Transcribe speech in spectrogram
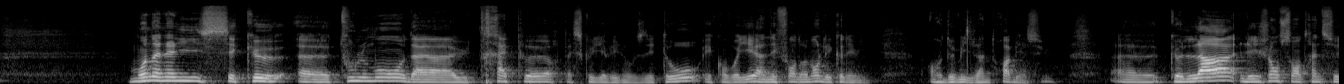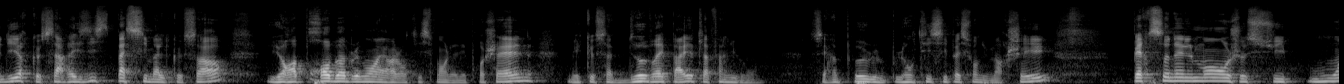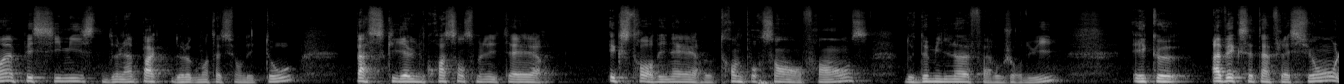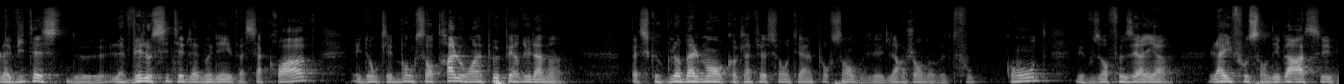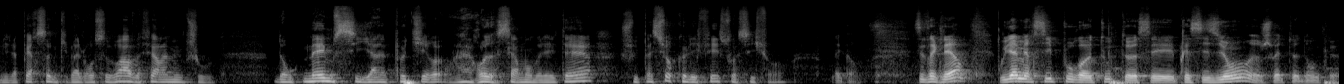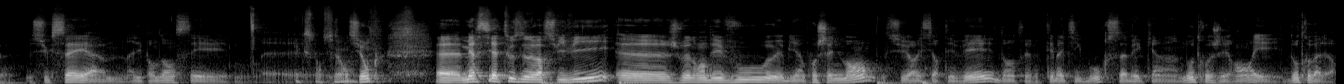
Mon analyse, c'est que euh, tout le monde a eu très peur parce qu'il y avait une hausse des taux et qu'on voyait un effondrement de l'économie. En 2023, bien sûr. Euh, que là, les gens sont en train de se dire que ça résiste pas si mal que ça. Il y aura probablement un ralentissement l'année prochaine, mais que ça ne devrait pas être la fin du monde. C'est un peu l'anticipation du marché. Personnellement, je suis moins pessimiste de l'impact de l'augmentation des taux parce qu'il y a une croissance monétaire extraordinaire de 30% en France de 2009 à aujourd'hui, et que avec cette inflation, la vitesse de la vélocité de la monnaie va s'accroître, et donc les banques centrales ont un peu perdu la main. Parce que globalement, quand l'inflation était à 1%, vous avez de l'argent dans votre compte, mais vous n'en faisiez rien. Là, il faut s'en débarrasser, mais la personne qui va le recevoir va faire la même chose. Donc même s'il y a un petit un resserrement monétaire, je ne suis pas sûr que l'effet soit si fort. D'accord. C'est très clair. William, merci pour euh, toutes ces précisions. Je souhaite donc euh, succès à Indépendance et euh, Expansion. merci à tous de nous avoir suivis. je vous donne rendez-vous eh bien prochainement sur Investir TV dans notre thématique bourse avec un autre gérant et d'autres valeurs.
